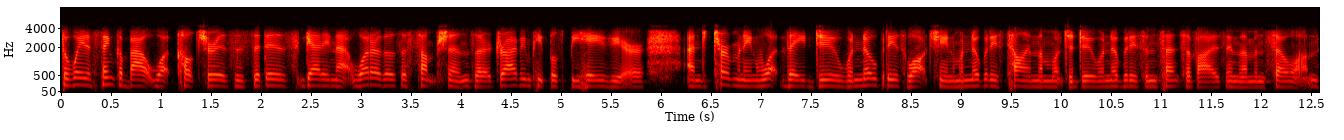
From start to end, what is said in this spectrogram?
the way to think about what culture is is it is getting at what are those assumptions that are driving people's behavior and determining what they do when nobody's watching, when nobody's telling them what to do, when nobody's incentivizing them, and so on.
